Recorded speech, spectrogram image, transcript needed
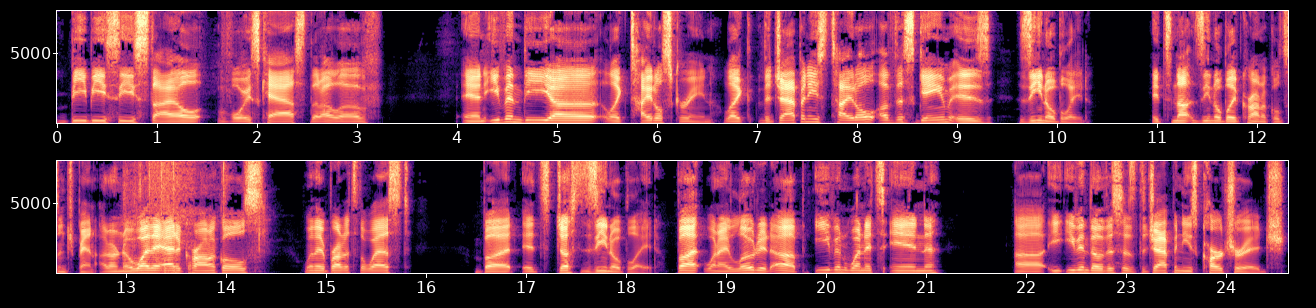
BBC style voice cast that I love and even the uh like title screen like the japanese title of this game is xenoblade. It's not xenoblade chronicles in japan. I don't know why they added chronicles when they brought it to the west but it's just xenoblade. But when i load it up even when it's in uh even though this is the japanese cartridge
